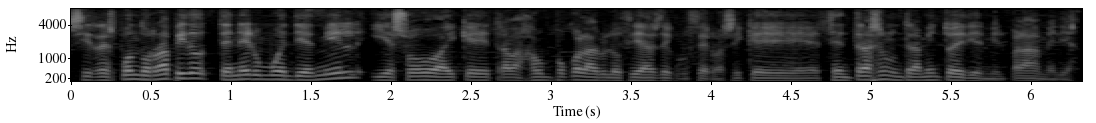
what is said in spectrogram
si respondo rápido, tener un buen 10.000 y eso hay que trabajar un poco las velocidades de crucero. Así que centrarse en un entrenamiento de 10.000 para la media.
